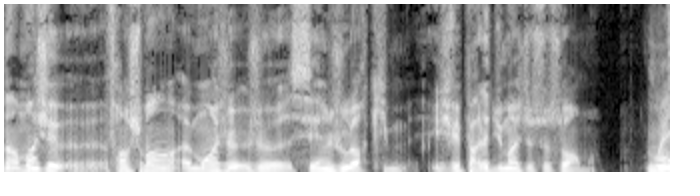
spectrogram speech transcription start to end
Non, moi, je, euh, franchement, euh, moi, je, je, c'est un joueur qui, je vais parler du match de ce soir, moi. Ouais.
